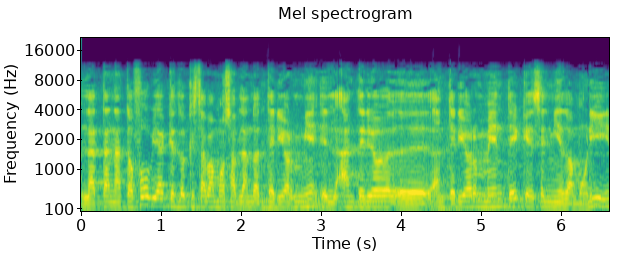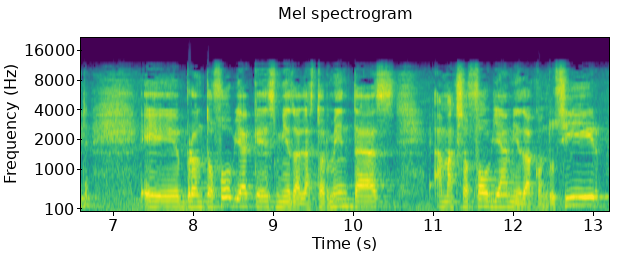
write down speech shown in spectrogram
la tanatofobia, que es lo que estábamos hablando anterior, anterior, eh, anteriormente, que es el miedo a morir, eh, brontofobia, que es miedo a las tormentas, amaxofobia, miedo a conducir,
